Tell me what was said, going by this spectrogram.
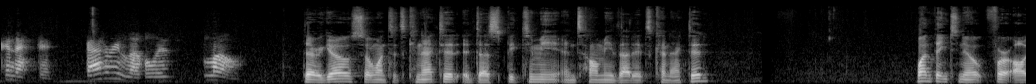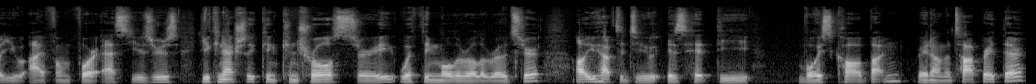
Connected. Battery level is low. There we go. So once it's connected, it does speak to me and tell me that it's connected. One thing to note for all you iPhone 4S users, you can actually can control Siri with the Motorola Roadster. All you have to do is hit the voice call button right on the top right there.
